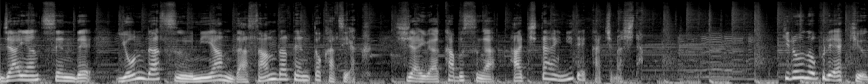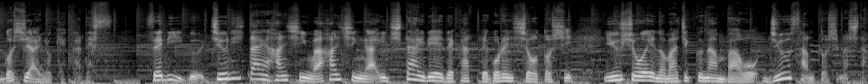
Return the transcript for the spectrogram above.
ジャイアンツ戦で4打数2安打3打点と活躍。試合はカブスが8対2で勝ちました。昨日のプロ野球5試合の結果です。セ・リーグ中日対阪神は阪神が1対0で勝って5連勝とし優勝へのマジックナンバーを13としました。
